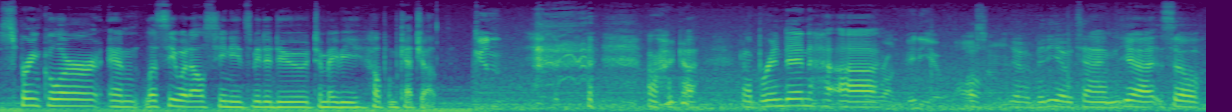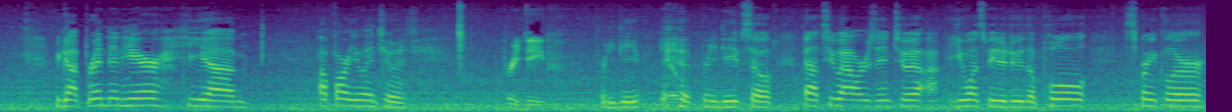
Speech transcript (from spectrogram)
sprinkler, and let's see what else he needs me to do to maybe help him catch up. All right, got, got Brendan. Uh, We're on video, oh, awesome. Oh, yeah, video time. Yeah, so we got Brendan here. He, um, how far are you into it? Pretty deep. Pretty deep? Yep. Pretty deep. So about two hours into it, uh, he wants me to do the pool, sprinkler,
